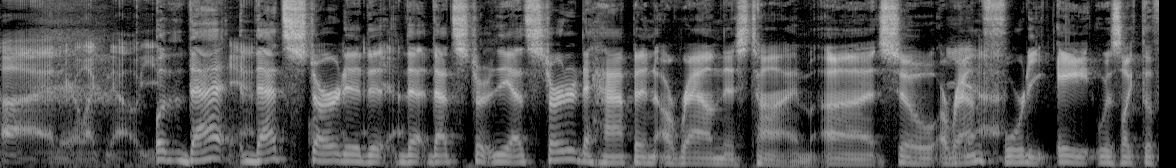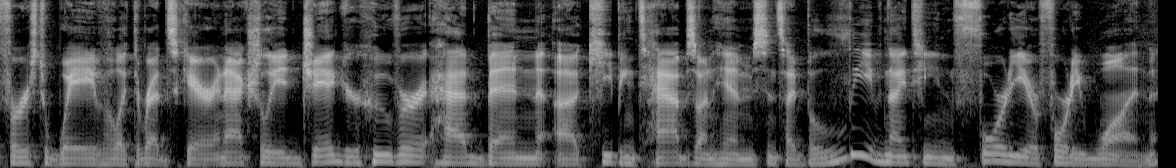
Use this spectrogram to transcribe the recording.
uh, and they were like, no, you Well, that that started Yeah. that that started yeah it started to happen around this time. Uh, so around Yeah. 48 was like the first wave of like the Red Scare, and actually J. Edgar Hoover had been uh, keeping tabs on him since I believe 1940 or 41,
